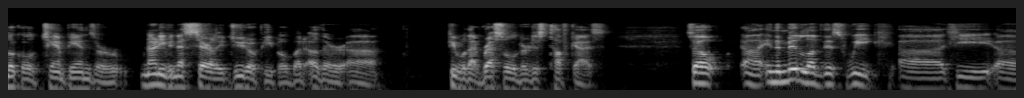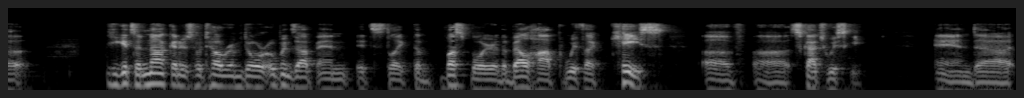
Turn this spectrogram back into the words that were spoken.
Local champions, or not even necessarily judo people, but other uh, people that wrestled or just tough guys. So uh, in the middle of this week, uh, he he gets a knock at his hotel room door, opens up, and it's like the busboy or the bellhop with a case of uh, Scotch whiskey, and uh,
